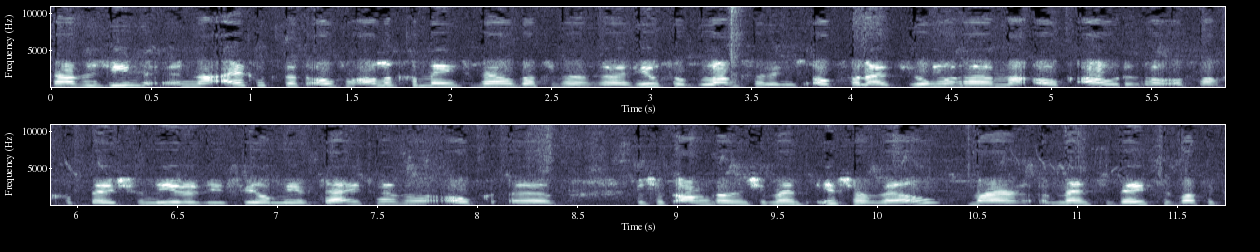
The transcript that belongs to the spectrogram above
Nou, we zien eh, nou, eigenlijk dat over alle gemeenten wel dat er uh, heel veel belangstelling is. Ook vanuit jongeren, maar ook ouderen of van gepensioneerden die veel meer tijd hebben. Ook, uh, dus het engagement is er wel. Maar mensen weten, wat ik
